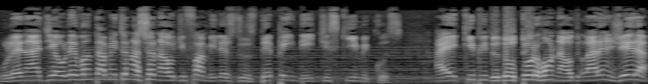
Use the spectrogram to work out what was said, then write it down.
O Lenad é o Levantamento Nacional de Famílias dos Dependentes Químicos. A equipe do Dr. Ronaldo Laranjeira,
